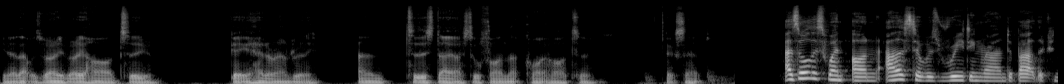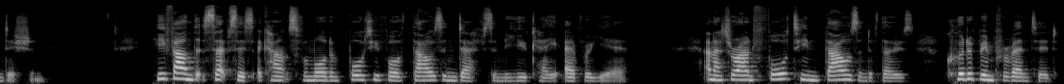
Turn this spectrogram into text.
you know that was very very hard to get your head around, really. And to this day, I still find that quite hard to accept. As all this went on, Alistair was reading round about the condition. He found that sepsis accounts for more than 44,000 deaths in the UK every year, and that around 14,000 of those could have been prevented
